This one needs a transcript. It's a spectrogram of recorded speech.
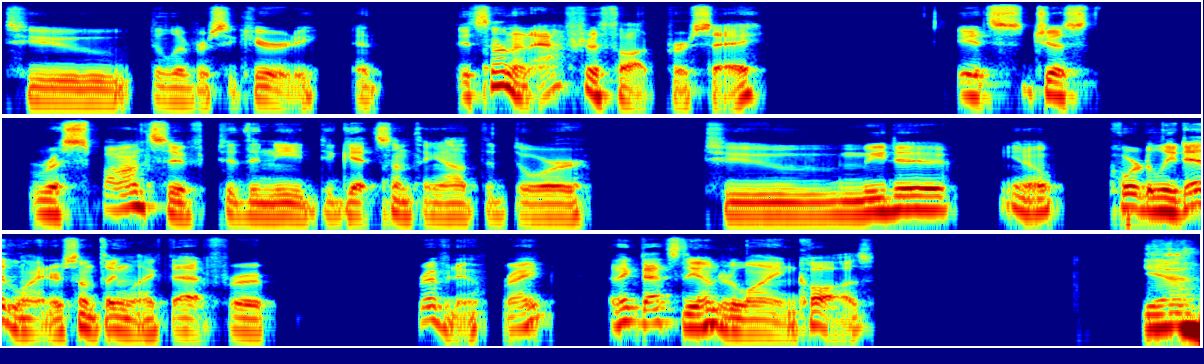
to deliver security. It, it's not an afterthought per se. It's just responsive to the need to get something out the door to meet a you know quarterly deadline or something like that for revenue right i think that's the underlying cause yeah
